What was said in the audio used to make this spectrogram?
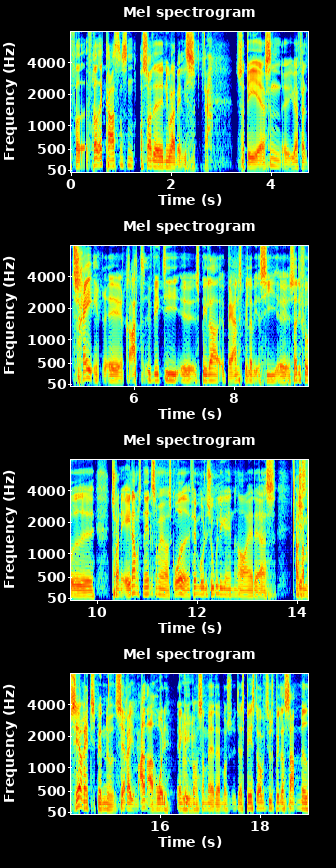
Fred, Frederik Carstensen, og så er det Nikolaj Wallis. Ja. Så det er sådan øh, i hvert fald tre øh, ret vigtige øh, spillere, øh, bærende spillere vil jeg sige. Øh, så har de fået øh, Tony Adamsen ind, som har scoret øh, fem mål i Superligaen, og er deres Og som ser rigtig spændende ud. ser rigtig meget, meget hurtigt angriber, mm. som er der, mås- deres bedste offensive spiller sammen med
